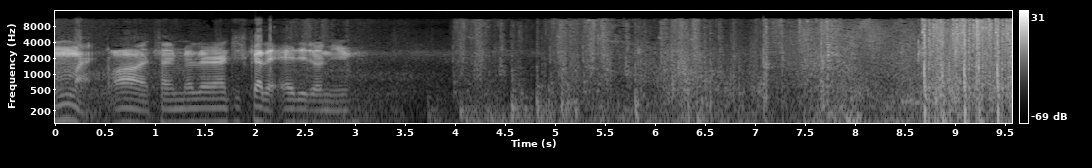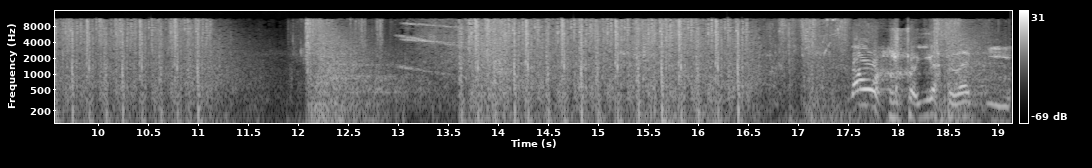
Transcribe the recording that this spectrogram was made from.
Oh my god, Ty Miller, I just gotta edit on you. No, you got lucky.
